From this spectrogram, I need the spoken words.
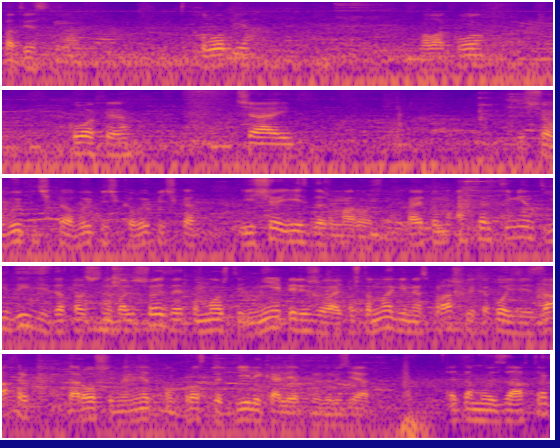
Соответственно, хлопья, молоко, кофе, чай, еще выпечка, выпечка, выпечка. Еще есть даже мороженое. Поэтому ассортимент еды здесь достаточно большой, за это можете не переживать. Потому что многие меня спрашивали, какой здесь завтрак, хороший или нет. Он просто великолепный, друзья. Это мой завтрак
